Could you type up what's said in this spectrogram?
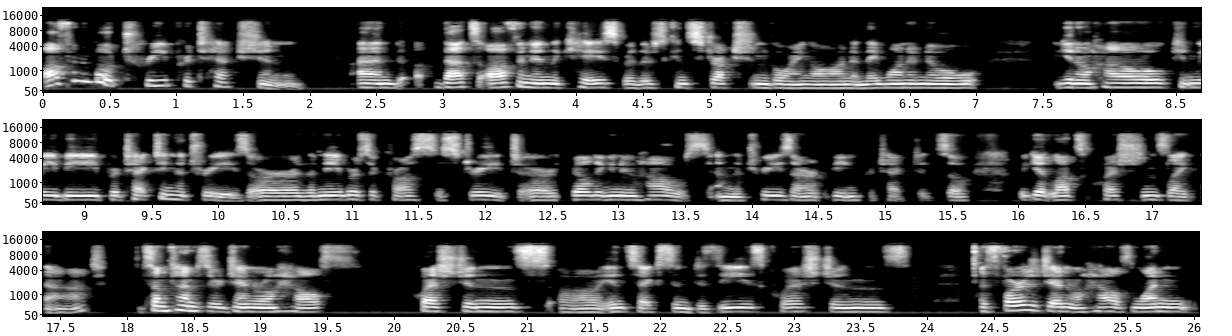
often about tree protection. And that's often in the case where there's construction going on and they want to know, you know, how can we be protecting the trees or the neighbors across the street are building a new house and the trees aren't being protected. So we get lots of questions like that. Sometimes they're general health questions, uh, insects and disease questions, as far as general health, one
